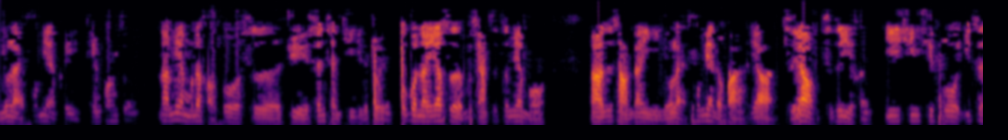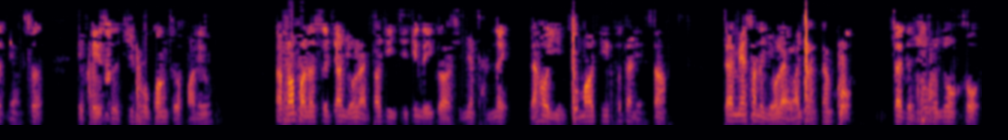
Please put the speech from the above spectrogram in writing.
牛奶敷面可以添光泽。那面膜的好处是具深层清洁的作用。不过呢，要是不想自制面膜，啊，日常单以牛奶敷面的话，要只要持之以恒，一星期敷一至两次，也可以使肌肤光泽滑溜。那方法呢是将牛奶倒进洁净的一个洗面盆内，然后以薄毛巾敷在脸上，待面上的牛奶完全干枯，再等数分钟后，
